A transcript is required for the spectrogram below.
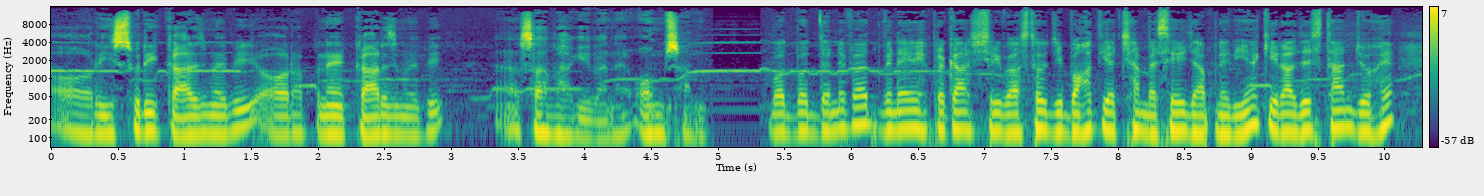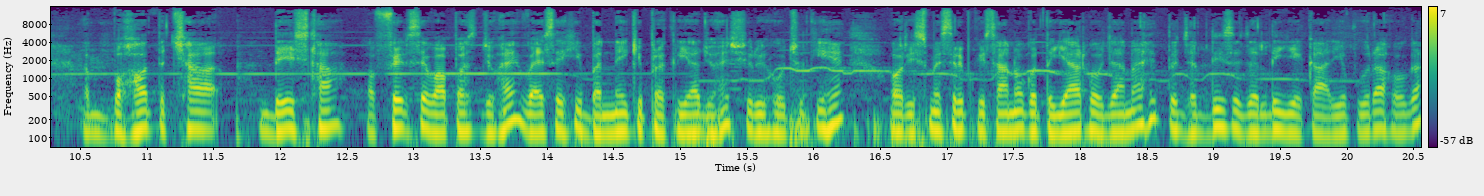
और ईश्वरी कार्य में भी और अपने कार्य में भी सहभागी बने। ओम शांति। बहुत बहुत धन्यवाद। विनय प्रकाश श्रीवास्तव जी, बहुत ही अच्छा मैसेज आपने दिया कि राजस्थान जो है बहुत अच्छा देश था और फिर से वापस जो है, वैसे ही बनने की प्रक्रिया जो है, शुरू हो चुकी है। और इसमें सिर्फ़ किसानों को तैयार हो जाना है तो जल्दी से जल्दी ये कार्य पूरा होगा।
